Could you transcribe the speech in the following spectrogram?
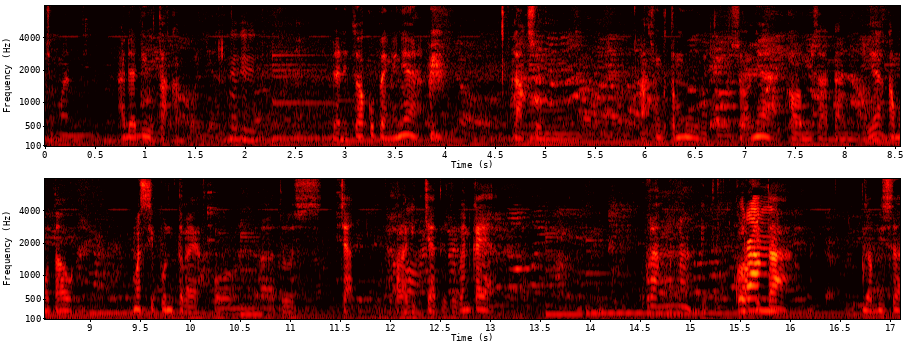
Cuman ada di otak aku aja. Mm-mm. dan itu aku pengennya langsung langsung ketemu gitu. Soalnya kalau misalkan ya kamu tahu meskipun telepon uh, terus chat apalagi chat itu kan kayak kurang enak gitu. Kalau Kurang- kita nggak bisa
